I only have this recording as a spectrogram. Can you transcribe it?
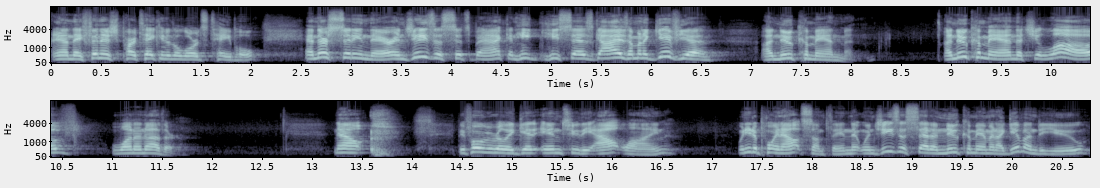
and they finish partaking of the Lord's table. And they're sitting there, and Jesus sits back and he, he says, Guys, I'm going to give you a new commandment. A new command that you love one another. Now, before we really get into the outline, we need to point out something that when Jesus said, A new commandment I give unto you,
